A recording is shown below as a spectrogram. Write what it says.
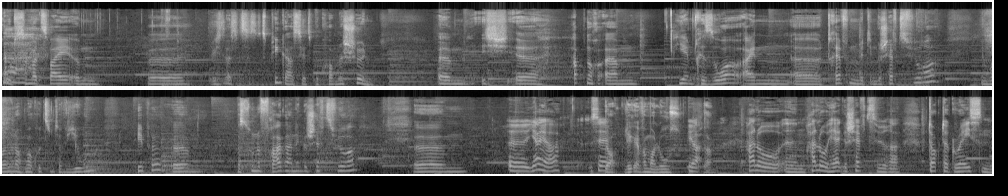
Ah. jetzt haben wir zwei, ähm, äh, wie das, das, das, Pinke hast du jetzt bekommen, das ist schön. Ähm, ich äh, habe noch ähm, hier im Tresor ein äh, Treffen mit dem Geschäftsführer. Den wollen wir noch mal kurz interviewen. Pepe, ähm, hast du eine Frage an den Geschäftsführer? Ähm, Äh, ja, ja. Sehr, ja, leg einfach mal los, Ja. ich sagen. Hallo, ähm, hallo, Herr Geschäftsführer, Dr. Grayson.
